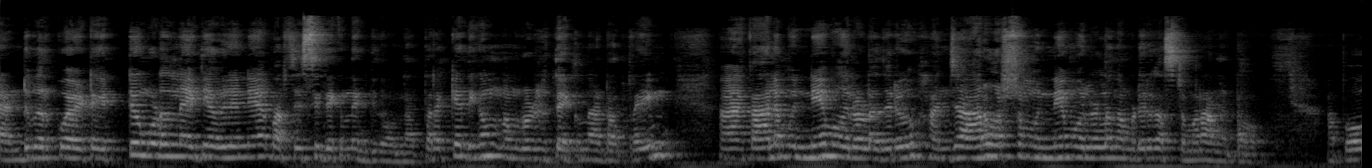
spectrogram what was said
രണ്ടുപേർക്കുമായിട്ട് ഏറ്റവും കൂടുതൽ നൈറ്റി അവർ തന്നെ പർച്ചേസ് ചെയ്തേക്കുന്നത് എനിക്ക് തോന്നുന്നു. അത്രയ്ക്കധികം നമ്മളോട് എടുത്തേക്കുന്ന കേട്ടോ അത്രയും കാലം മുന്നേ മുതലുള്ള അതൊരു അഞ്ചാറ് വർഷം മുന്നേ മുതലുള്ള നമ്മുടെ ഒരു കസ്റ്റമറാണ് കേട്ടോ. അപ്പോൾ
